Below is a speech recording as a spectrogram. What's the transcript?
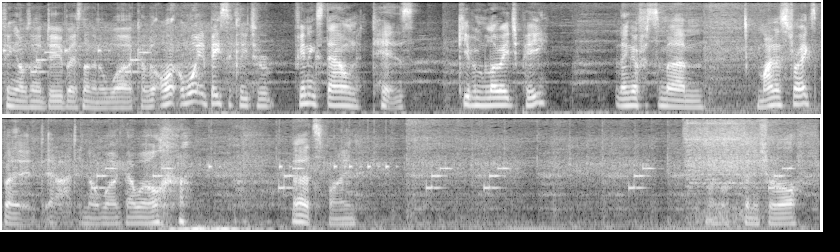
thing I was going to do, but it's not going to work. I, I wanted basically to Phoenix down Tiz, keep him low HP, and then go for some um, minor strikes, but it ah, did not work that well. That's fine. I'll finish her off.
